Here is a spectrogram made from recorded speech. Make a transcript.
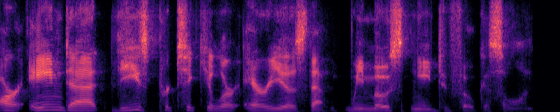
are aimed at these particular areas that we most need to focus on.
